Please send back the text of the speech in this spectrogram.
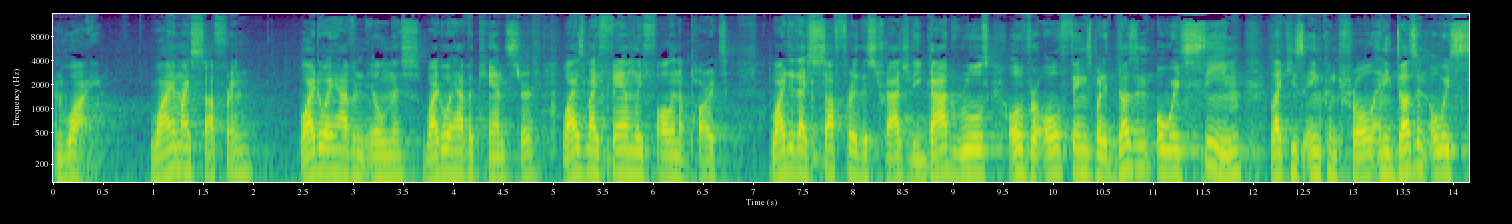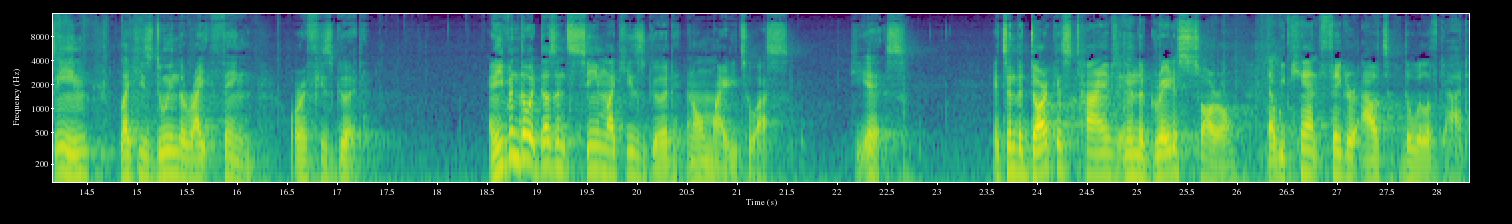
And why? Why am I suffering? Why do I have an illness? Why do I have a cancer? Why is my family falling apart? Why did I suffer this tragedy? God rules over all things, but it doesn't always seem like He's in control, and He doesn't always seem like He's doing the right thing or if He's good. And even though it doesn't seem like He's good and almighty to us, He is. It's in the darkest times and in the greatest sorrow that we can't figure out the will of God.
